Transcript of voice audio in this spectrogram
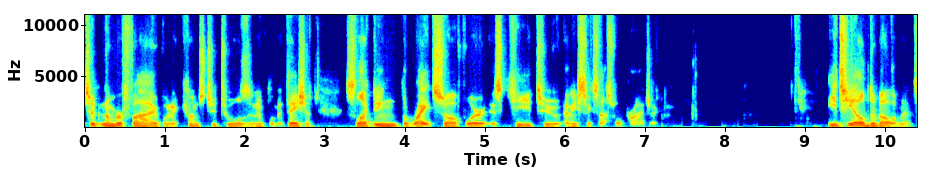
tip number five when it comes to tools and implementation, selecting the right software is key to any successful project. ETL development.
